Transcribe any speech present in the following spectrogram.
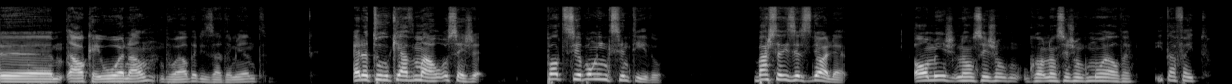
Uh, ah, ok, o anão do Elder, exatamente. Era tudo o que há de mal, ou seja, pode ser bom em que sentido? Basta dizer assim: olha, homens não sejam, não sejam como o Elder, e está feito.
